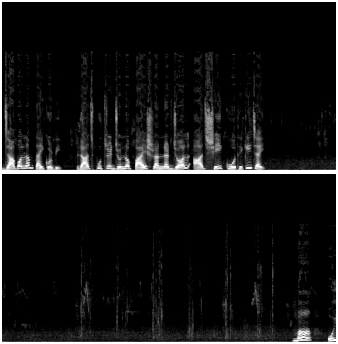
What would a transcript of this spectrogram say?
যা বললাম তাই করবি। রাজপুত্রের জন্য পায়েস রান্নার জল আজ সেই কুয়ো থেকেই চাই। মা ওই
